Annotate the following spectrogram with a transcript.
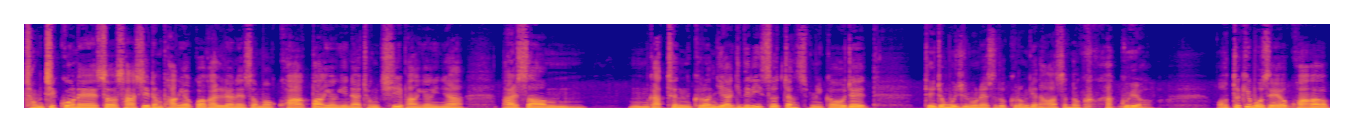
정치권에서 사실은 방역과 관련해서 뭐 과학 방역이냐 정치 방역이냐 말싸움 같은 그런 이야기들이 있었지 않습니까? 어제 대정부 질문에서도 그런 게 나왔었던 것 같고요. 어떻게 보세요? 과학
